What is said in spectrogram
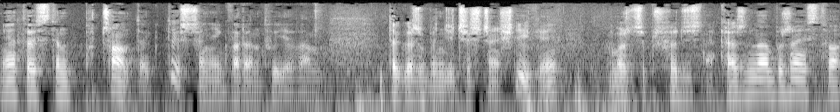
Nie? To jest ten początek. To jeszcze nie gwarantuje wam tego, że będziecie szczęśliwi. Możecie przychodzić na każde nabożeństwo,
